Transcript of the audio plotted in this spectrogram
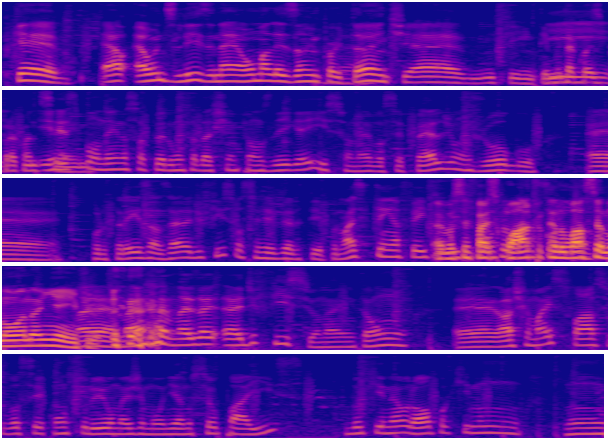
Porque é, é um deslize, né? É uma lesão importante, é, enfim, tem muita E- coisa pra acontecer. E ainda. respondendo a sua pergunta da Champions League, é isso, né? Você perde um jogo é, por 3 a 0 é difícil você reverter. Por mais que tenha feito Aí você faz contra o quatro quando o Barcelona em Enfield. É, mas, mas é, é difícil, né? Então, é, eu acho que é mais fácil você construir uma hegemonia no seu país do que na Europa, que num, num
